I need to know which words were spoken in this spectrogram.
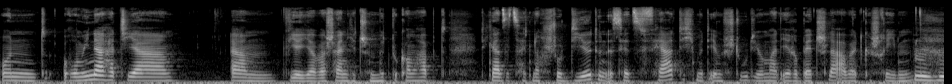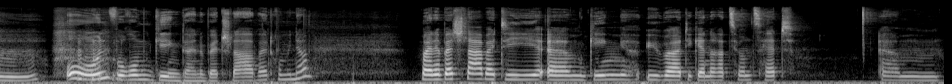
Und Romina hat ja, ähm, wie ihr ja wahrscheinlich jetzt schon mitbekommen habt, ganze Zeit noch studiert und ist jetzt fertig mit ihrem Studium, hat ihre Bachelorarbeit geschrieben. Mhm. Und worum ging deine Bachelorarbeit, Romina? Meine Bachelorarbeit, die ähm, ging über die Generation Z. Ähm,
